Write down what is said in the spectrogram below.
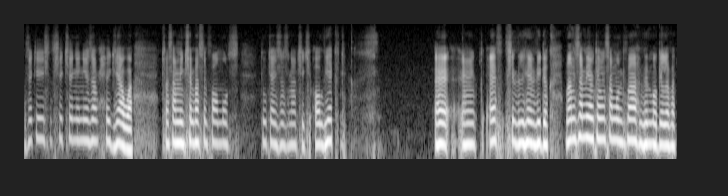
Z jakiejś przyczyny nie zawsze działa. Czasami trzeba sobie pomóc. Tutaj zaznaczyć obiekt. E, e, F przybliżyłem widok. Mam zamiar tą samą twarz wymodelować.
